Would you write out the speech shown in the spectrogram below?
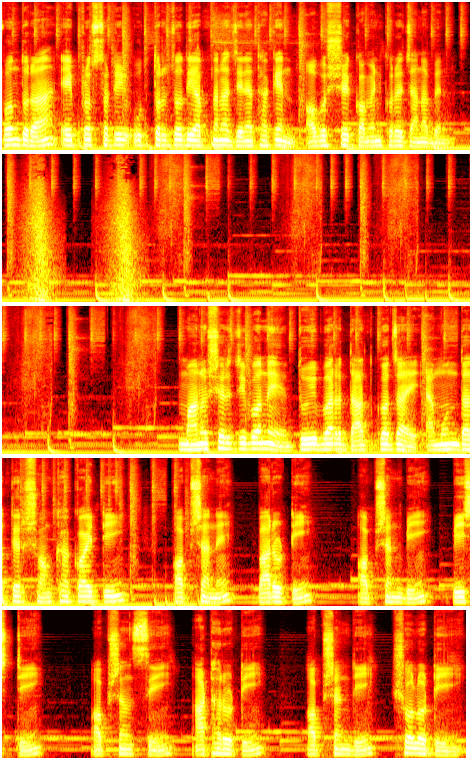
বন্ধুরা, এই প্রশ্নটির উত্তর যদি আপনারা জেনে থাকেন, অবশ্যই কমেন্ট করে জানাবেন। মানুষের জীবনে দুইবার দাঁত গজায় এমন দাঁতের সংখ্যা কয়টি? অপশানে বারোটি। অপশান বি, বিশটি। অপশান সি, আঠারোটি। অপশান ডি, ষোলোটি।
